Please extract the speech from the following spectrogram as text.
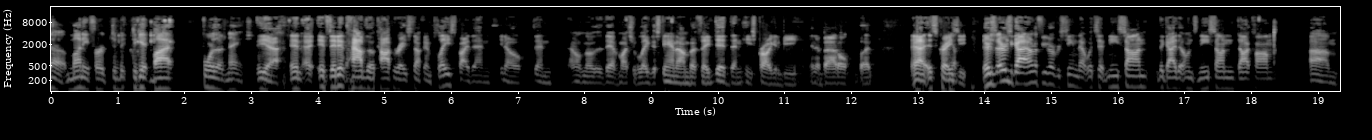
uh, money for to, be, to get by for those names. Yeah, and uh, if they didn't have the copyright stuff in place by then, you know, then I don't know that they have much of a leg to stand on. But if they did, then he's probably going to be in a battle. But yeah, it's crazy. Yep. There's there's a guy I don't know if you've ever seen that. What's at Nissan? The guy that owns Nissan.com. Um,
